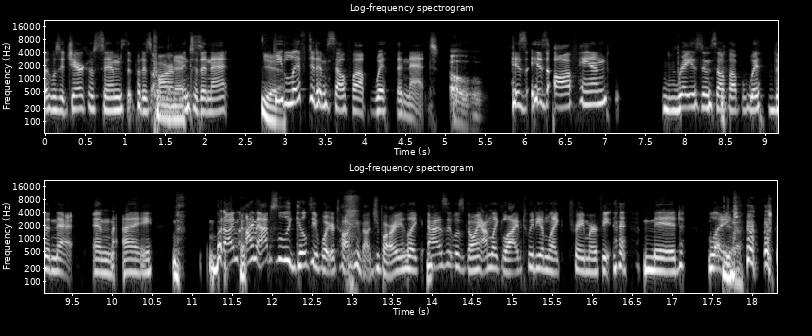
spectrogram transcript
uh, was it Jericho Sims that put his From arm Knicks. into the net? yeah He lifted himself up with the net. Oh, his his offhand raised himself up with the net and i but i'm i'm absolutely guilty of what you're talking about jabari. Like as it was going i'm like live tweeting i'm like trey murphy mid like yeah.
